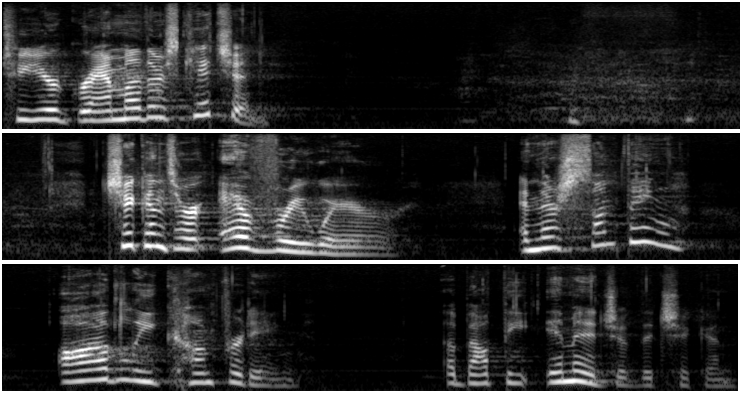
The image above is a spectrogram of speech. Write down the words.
to your grandmother's kitchen. Chickens are everywhere, and there's something oddly comforting about the image of the chicken.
